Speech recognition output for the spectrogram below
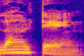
लालटेन।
